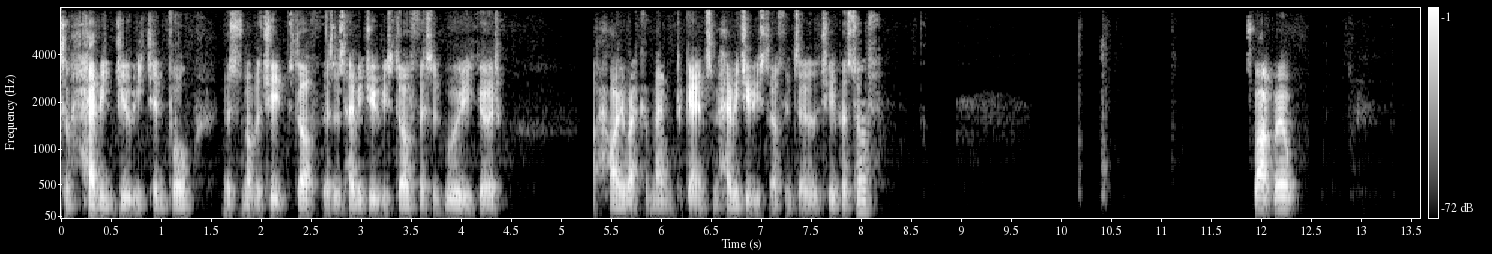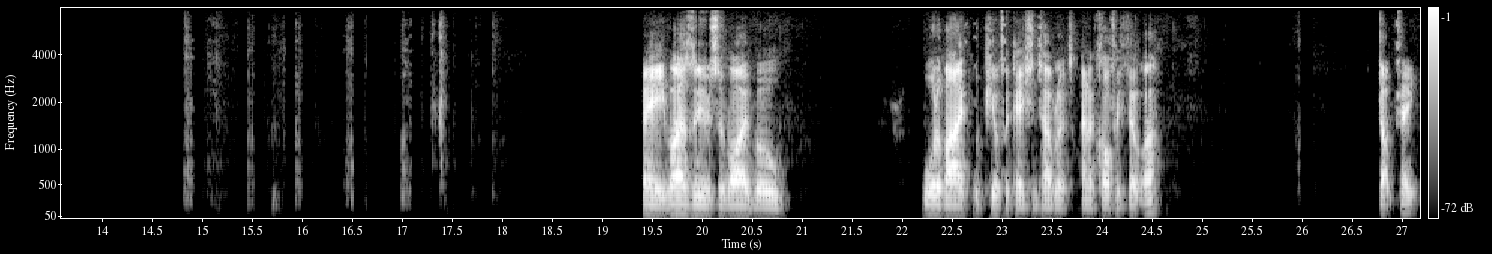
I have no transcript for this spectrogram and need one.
some heavy duty tinfoil. This is not the cheap stuff, this is heavy duty stuff, this is really good. I highly recommend getting some heavy duty stuff instead of the cheaper stuff. Spark wheel. A Wazoo Survival water bag with purification tablets and a coffee filter. Duct tape.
